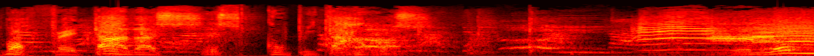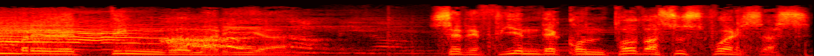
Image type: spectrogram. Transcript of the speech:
bofetadas, escupitajos. El hombre de Tingo María se defiende con todas sus fuerzas.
